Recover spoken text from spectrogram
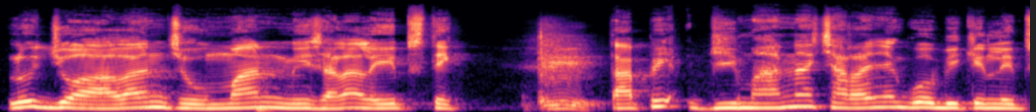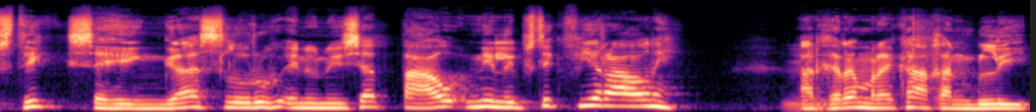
lu jualan cuman misalnya lipstick. Hmm. Tapi gimana caranya gue bikin lipstick sehingga seluruh Indonesia tahu nih lipstick viral nih. Hmm. Akhirnya mereka akan beli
